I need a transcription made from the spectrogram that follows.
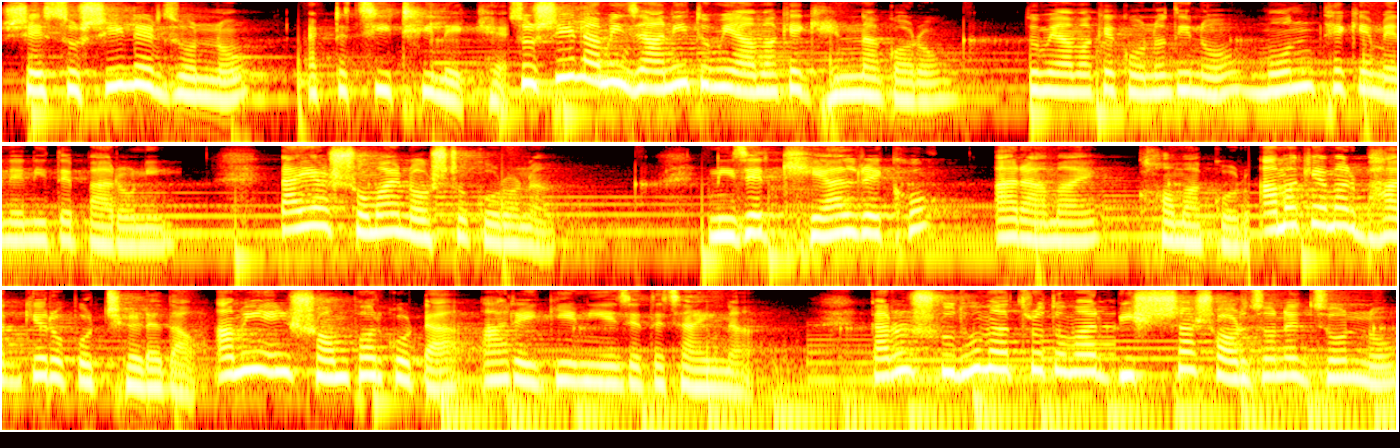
সে সুশীলের জন্য একটা চিঠি লেখে। সুশীল, আমি জানি তুমি আমাকে ঘেন্না করো। তুমি আমাকে কোনোদিনও মন থেকে মেনে নিতে পারোনি। তাই আর সময় নষ্ট করো না। নিজের খেয়াল রেখো আর আমায় ক্ষমা করো। আমাকে আমার ভাগ্যের ওপর ছেড়ে দাও। আমি এই সম্পর্কটা আর এগিয়ে নিয়ে যেতে চাই না। কারণ শুধুমাত্র তোমার বিশ্বাস অর্জনের জন্য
